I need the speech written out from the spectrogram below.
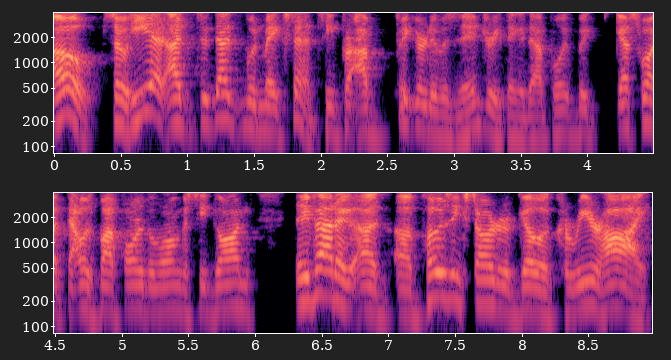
Oh, so he had I, that would make sense. He I figured it was an injury thing at that point, but guess what? That was by far the longest he'd gone. They've had a, a, a opposing starter go a career high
